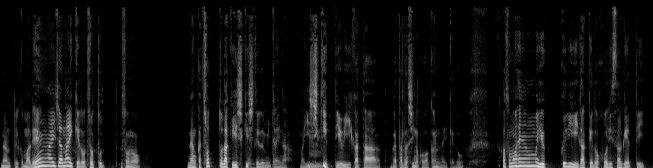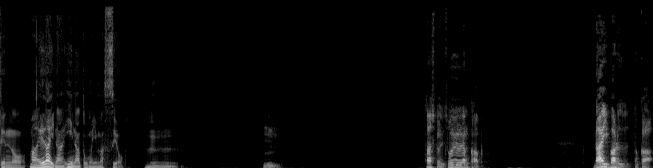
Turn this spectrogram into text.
なんというか、まあ恋愛じゃないけど、ちょっと、その、なんかちょっとだけ意識してるみたいな。まあ意識っていう言い方が正しいのかわかんないけど、なんかその辺もゆっくりだけど掘り下げていってんの、まあ偉いな、いいなと思いますよ。うん。うん。確かにそういうなんか、ライバルとか、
